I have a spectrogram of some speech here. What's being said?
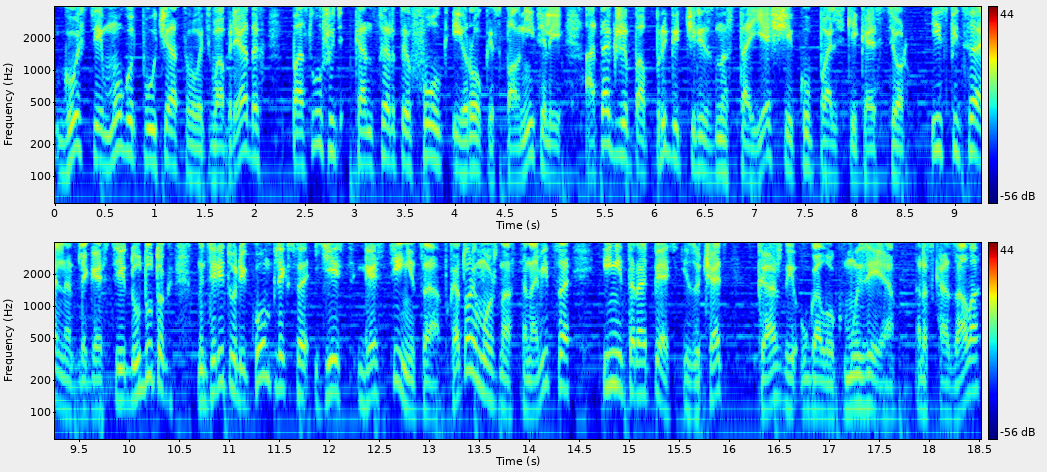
Гости могут поучаствовать в обрядах, послушать концерты фолк и рок-исполнителей, а также попрыгать через настоящий купальский костер. И специально для гостей Дудуток на территории комплекса есть гостиница, в которой можно остановиться и не торопясь изучать каждый уголок музея, рассказала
